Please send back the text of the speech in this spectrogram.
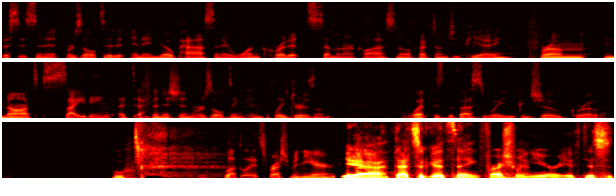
This incident resulted in a no pass in a one credit seminar class, no effect on GPA, from not citing a definition resulting in plagiarism. What is the best way you can show growth? Ooh. Luckily, it's freshman year. Yeah, that's a good thing. Freshman year, if this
